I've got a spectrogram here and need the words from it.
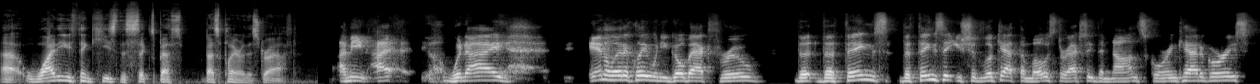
Uh, why do you think he's the sixth best best player in this draft? I mean, I when I analytically when you go back through the the things the things that you should look at the most are actually the non-scoring categories.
